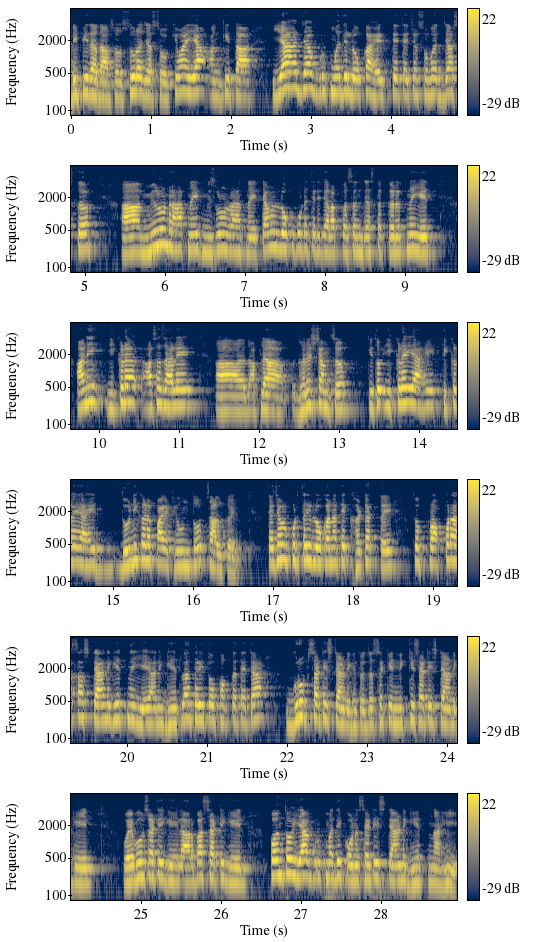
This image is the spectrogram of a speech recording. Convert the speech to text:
डी पी दादा असो सूरज असो किंवा या अंकिता या ज्या ग्रुपमध्ये लोक आहेत ते त्याच्यासोबत जास्त मिळून राहत नाहीत मिसळून राहत नाहीत. त्यामुळे लोक कुठेतरी त्याला पसंत जास्त करत नाहीयेत. आणि इकडं असं झाले आपल्या घनश्यामचं की तो इकडेही आहे तिकडेही आहे दोन्हीकडे पाय ठेवून तो चालतोय. त्याच्यामुळे कुठेतरी लोकांना ते खटकतंय. तो प्रॉपर असा स्टँड घेत नाहीये आणि घेतला तरी तो फक्त त्याच्या ग्रुपसाठी स्टँड घेतो जसं की निक्कीसाठी स्टँड घेईल वैभवसाठी घेईल अरबाजसाठी घेईल पण तो या ग्रुपमध्ये कोणासाठी स्टँड घेत नाही.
